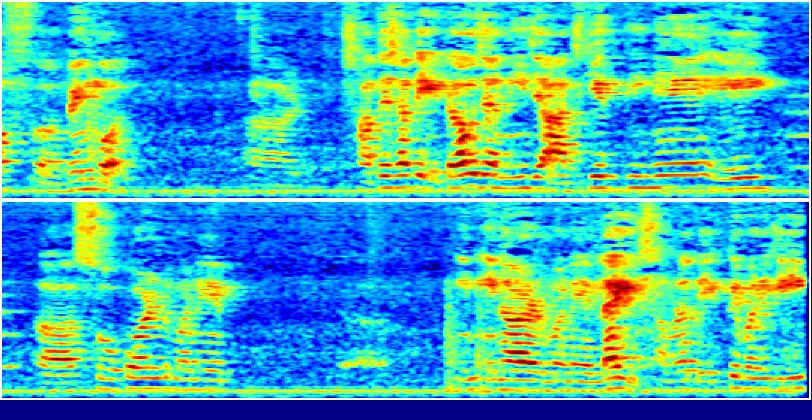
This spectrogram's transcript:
of Bengal আর সাথে সাথে এটাও জানি যে আজকের দিনে এই সো কল্ড মানে ইন আর মানে লাইফ আমরা দেখতে পারি যে এই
